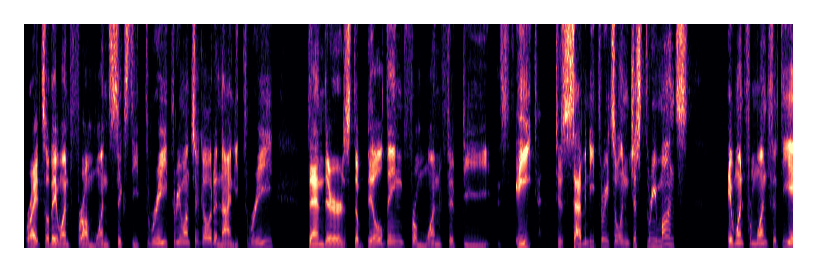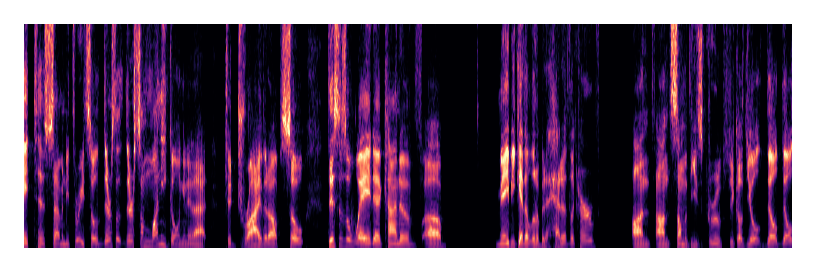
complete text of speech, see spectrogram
right so they went from 163 three months ago to 93 then there's the building from 158 to 73 so in just three months it went from 158 to 73 so there's a, there's some money going into that to drive it up. So this is a way to kind of uh, maybe get a little bit ahead of the curve on on some of these groups because you'll they'll they'll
